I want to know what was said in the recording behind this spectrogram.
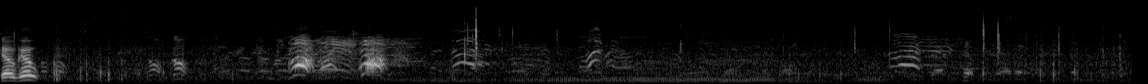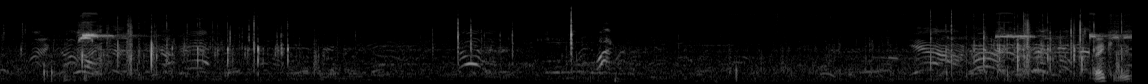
There you go. Go, go. Thank you, dude.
